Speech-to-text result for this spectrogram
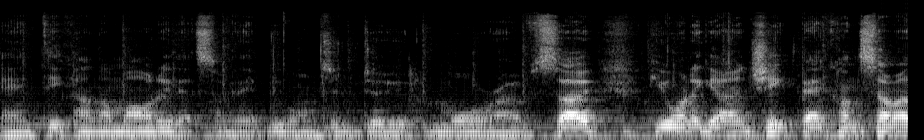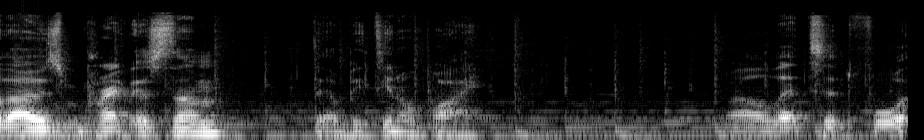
and Tikanga Māori, that's something that we want to do more of. So if you want to go and check back on some of those and practice them, They'll be Tino Pai. Well, that's it for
